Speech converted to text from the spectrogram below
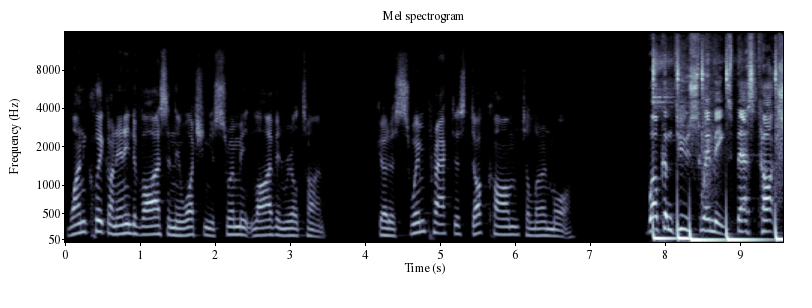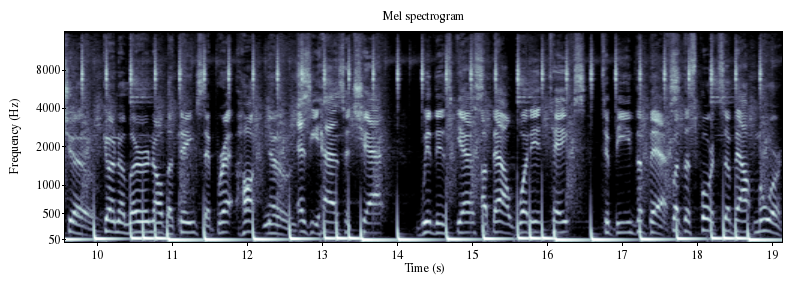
One click on any device, and they're watching your swim meet live in real time. Go to swimpractice.com to learn more. Welcome to Swimming's Best Talk Show. Gonna learn all the things that Brett Hawke knows as he has a chat with his guests about what it takes to be the best. But the sport's about more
